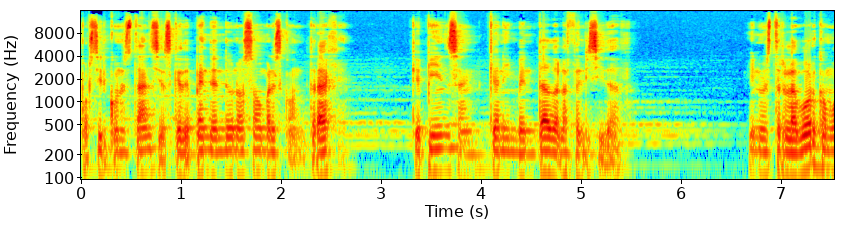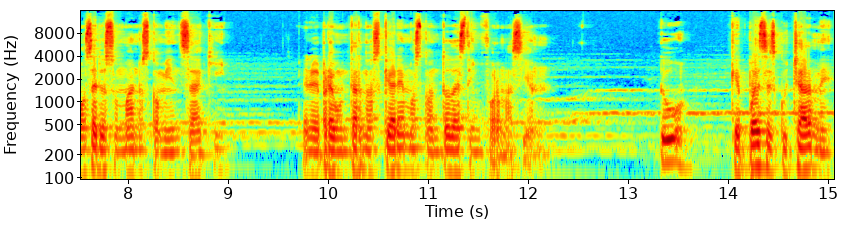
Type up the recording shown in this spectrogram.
por circunstancias que dependen de unos hombres con traje, que piensan que han inventado la felicidad. Y nuestra labor como seres humanos comienza aquí, en el preguntarnos qué haremos con toda esta información. Tú, que puedes escucharme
